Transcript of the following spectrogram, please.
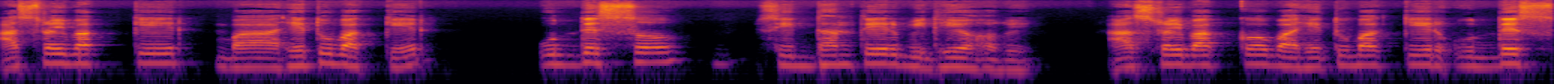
আশ্রয় বাক্যের বা হেতু বাক্যের উদ্দেশ্য সিদ্ধান্তের বিধেয় হবে। আশ্রয় বাক্য বা হেতু বাক্যের উদ্দেশ্য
